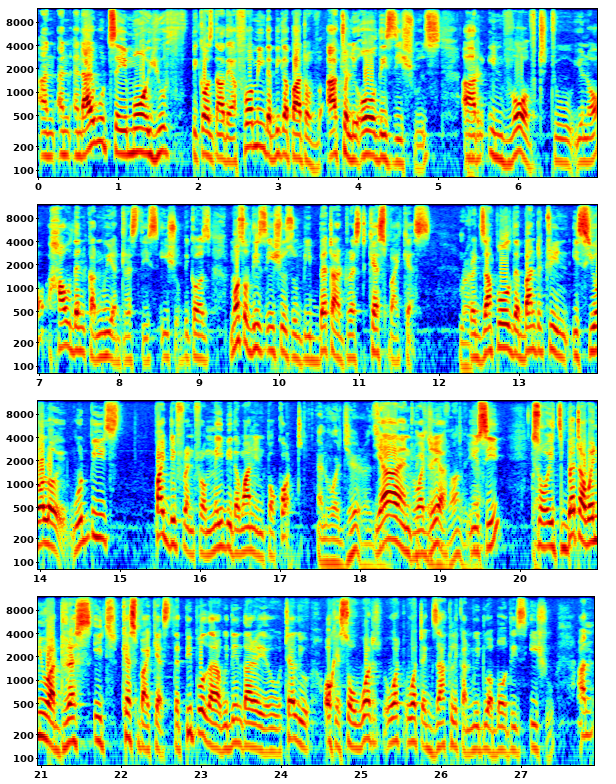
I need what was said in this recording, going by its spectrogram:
and, and, and I would say more youth, because now they are forming the bigger part of actually all these issues, are involved to, you know, how then can we address this issue? Because most of these issues will be better addressed case by case. Right. For example, the banditry in Isiolo would be quite different from maybe the one in Pokot. And Wajir Yeah, and Wajir, you see. So it's better when you address it case by case. The people that are within that area will tell you, okay, so what, what, what exactly can we do about this issue? And,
